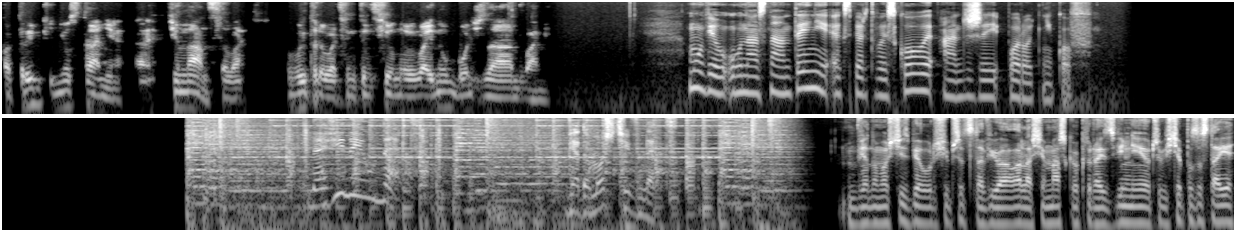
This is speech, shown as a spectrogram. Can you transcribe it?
Podtrymki nie stanie e, finansowo wytrzymać intensywną wojnę bądź za dwa miesiące. Mówił u nas na antenie ekspert wojskowy Andrzej Porotnikow. Nawiny wnet. Wiadomości wnet. Wiadomości z Białorusi przedstawiła Ola Siemaszko, która jest w Wilnie i oczywiście pozostaje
